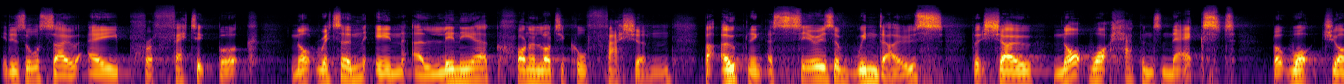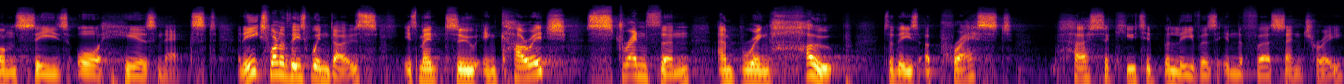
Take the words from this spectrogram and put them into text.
it is also a prophetic book not written in a linear chronological fashion, but opening a series of windows that show not what happens next, but what John sees or hears next. And each one of these windows is meant to encourage, strengthen, and bring hope to these oppressed, persecuted believers in the first century.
